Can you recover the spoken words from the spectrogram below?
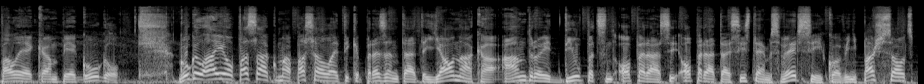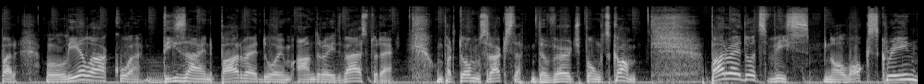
paliekam pie Google. Google I.O. pasākumā pasaulē tika prezentēta jaunākā Android 12 operāsi, operētāja sistēmas versija, ko viņi paši sauc par lielāko dizaina pārveidojumu Android vēsturē. Un par to mums raksta TheVerge.com. Pārveidots viss no lock screen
